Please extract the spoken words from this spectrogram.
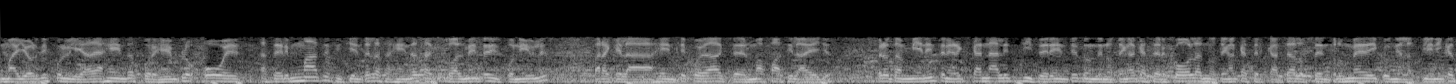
mayor disponibilidad de agendas, por ejemplo, o hacer más eficientes las agendas actualmente disponibles para que la gente pueda acceder más fácil a ellas pero también en tener canales diferentes donde no tenga que hacer colas, no tenga que acercarse a los centros médicos ni a las clínicas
